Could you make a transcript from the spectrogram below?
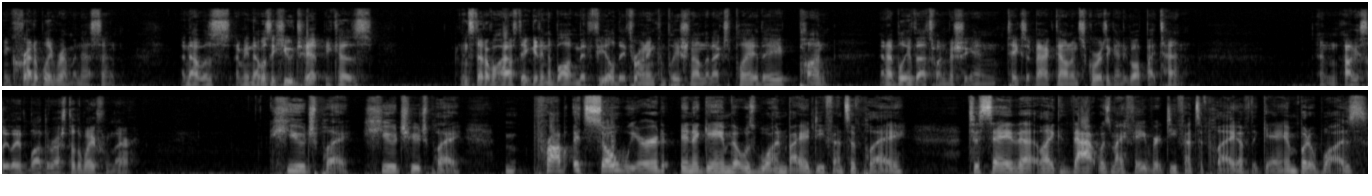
incredibly reminiscent, and that was, I mean, that was a huge hit because instead of Ohio State getting the ball at midfield, they throw an incompletion on the next play, they punt, and I believe that's when Michigan takes it back down and scores again to go up by ten, and obviously they led the rest of the way from there. huge play huge huge play prob it's so weird in a game that was won by a defensive play to say that like that was my favorite defensive play of the game but it was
